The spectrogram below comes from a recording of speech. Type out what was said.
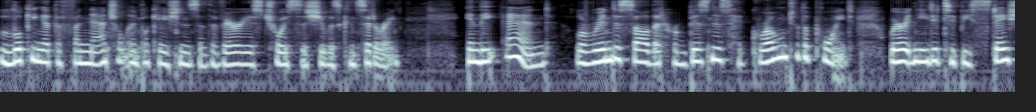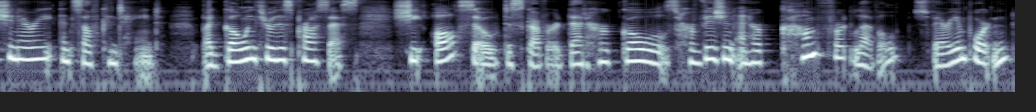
looking at the financial implications of the various choices she was considering. In the end, Lorinda saw that her business had grown to the point where it needed to be stationary and self contained. By going through this process, she also discovered that her goals, her vision, and her comfort level, is very important,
